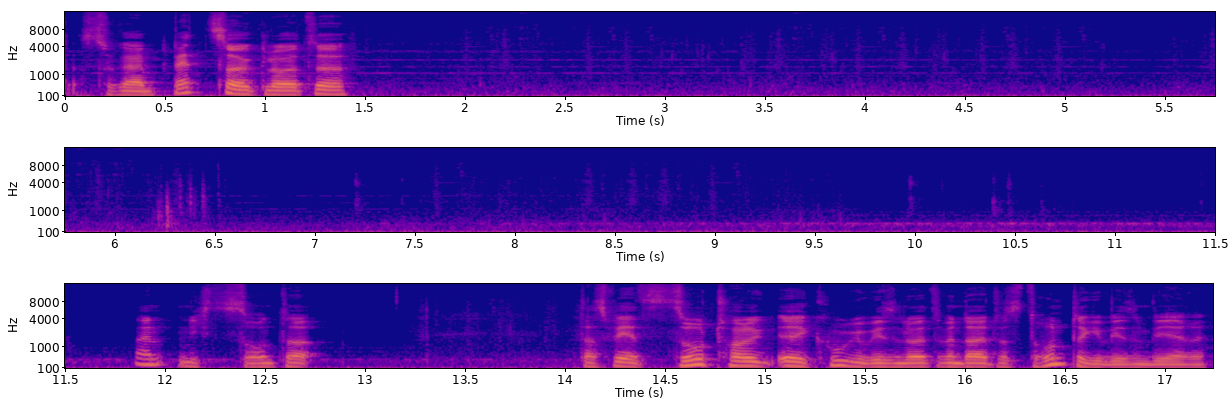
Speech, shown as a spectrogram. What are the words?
Das ist sogar ein Bettzeug, Leute. Nein, nichts drunter. Das wäre jetzt so toll, äh, cool gewesen, Leute, wenn da etwas drunter gewesen wäre.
